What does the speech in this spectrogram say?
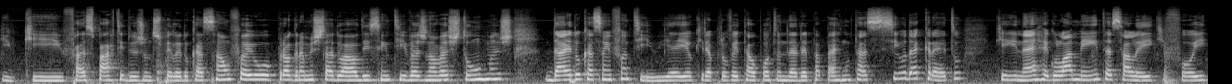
que, que faz parte do Juntos pela Educação, foi o Programa Estadual de Incentivo às Novas Turmas da Educação Infantil. E aí eu queria aproveitar a oportunidade para perguntar se o decreto que né, regulamenta essa lei que foi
